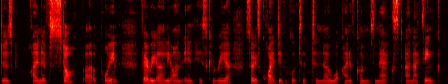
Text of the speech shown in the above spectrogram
does kind of stop at a point very early on in his career. So it's quite difficult to, to know what kind of comes next. And I think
